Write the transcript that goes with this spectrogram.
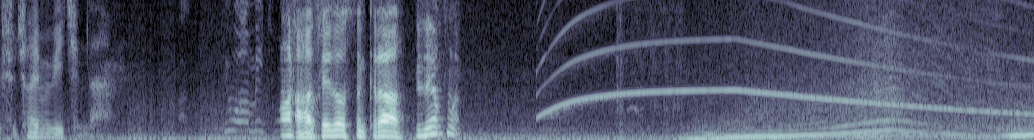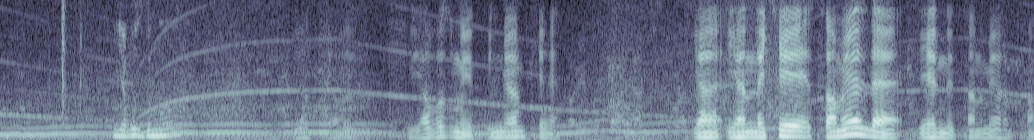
Şu çayımı bir içeyim de. Afiyet Afiyet olsun. olsun kral. Bize yok mu? Yavuz'du mu? Yavuz. Muydu bilmiyorum ki. Ya, yanındaki Samuel de diğerini tanımıyorum tam.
